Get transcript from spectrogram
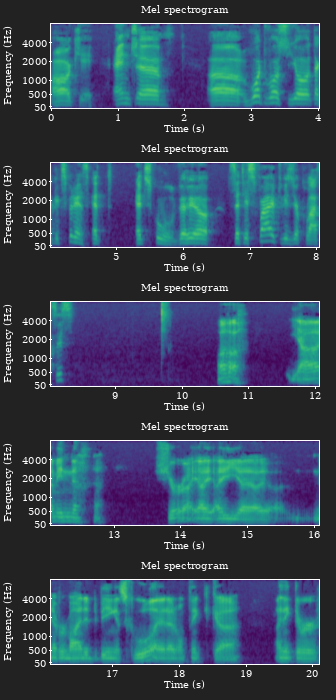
Okay. And uh, uh, what was your like experience at at school? Were you satisfied with your classes? Uh, yeah, I mean, sure, I, I, I uh, never minded being at school. I, I don't think, uh, I think there were,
